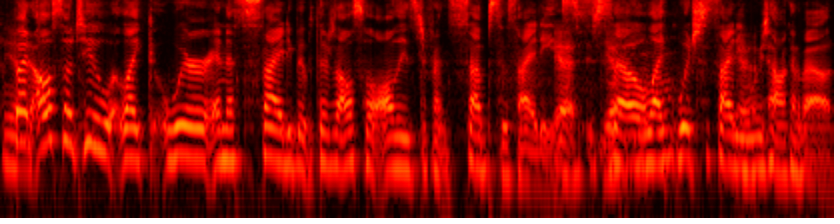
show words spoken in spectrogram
Yeah. But also too, like we're in a society, but there's also all these different sub societies. Yes, So yeah. like, which society Yeah. are we talking about?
